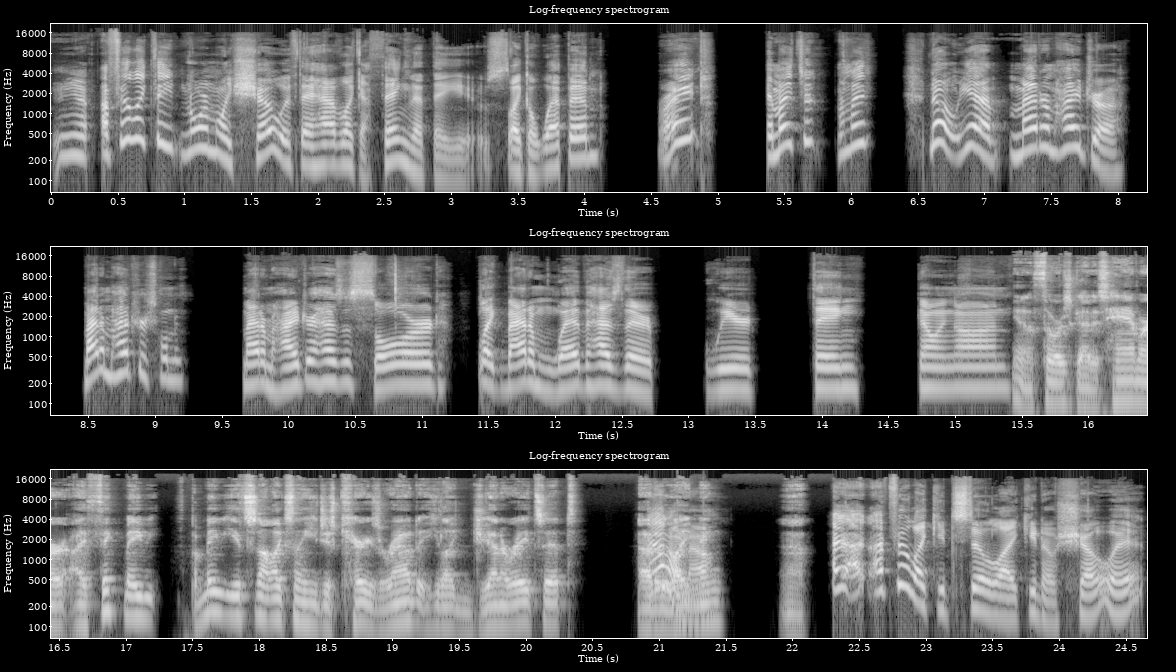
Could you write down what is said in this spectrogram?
you know, I feel like they normally show if they have like a thing that they use, like a weapon, right? Am I just, am I? No, yeah, Madam Hydra. Madam Hydra's holding. Madam Hydra has a sword. Like Madam Web has their weird thing going on. You know, Thor's got his hammer. I think maybe, but maybe it's not like something he just carries around. It he like generates it out I of don't know. Lightning. I, I feel like you'd still like you know show it.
